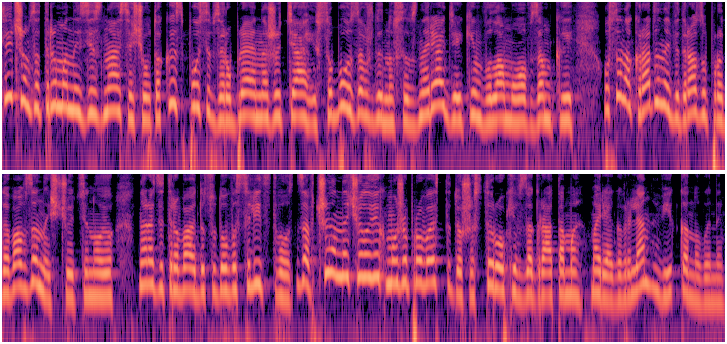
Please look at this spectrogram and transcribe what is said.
Слідчим затриманий зізнався, що у такий спосіб заробляє на життя. Із собою завжди носив знаряддя, яким виламував замки. Усе накрадене відразу продавав за нижчою ціною. Наразі триває досудове слідство. За вчинене чоловік може провести до шести років за ґратами. Марія Гаврилян, Вікка Новини.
